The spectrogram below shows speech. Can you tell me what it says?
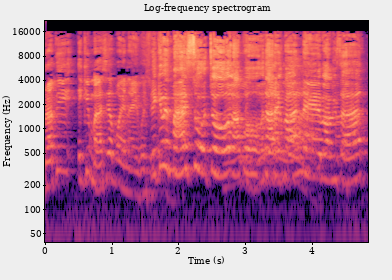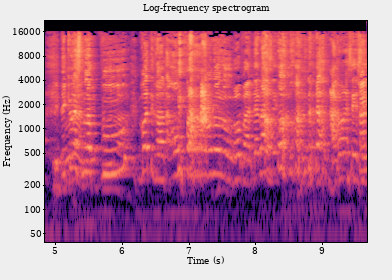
berarti iki bahas apa enake wis? Iki wis masuk, col. Apa tarik maneh, bangsat. Iki wis mlebu, gua tinggal tak oper ngono lho. Oh, berarti aku Apa? aku ngasih kan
